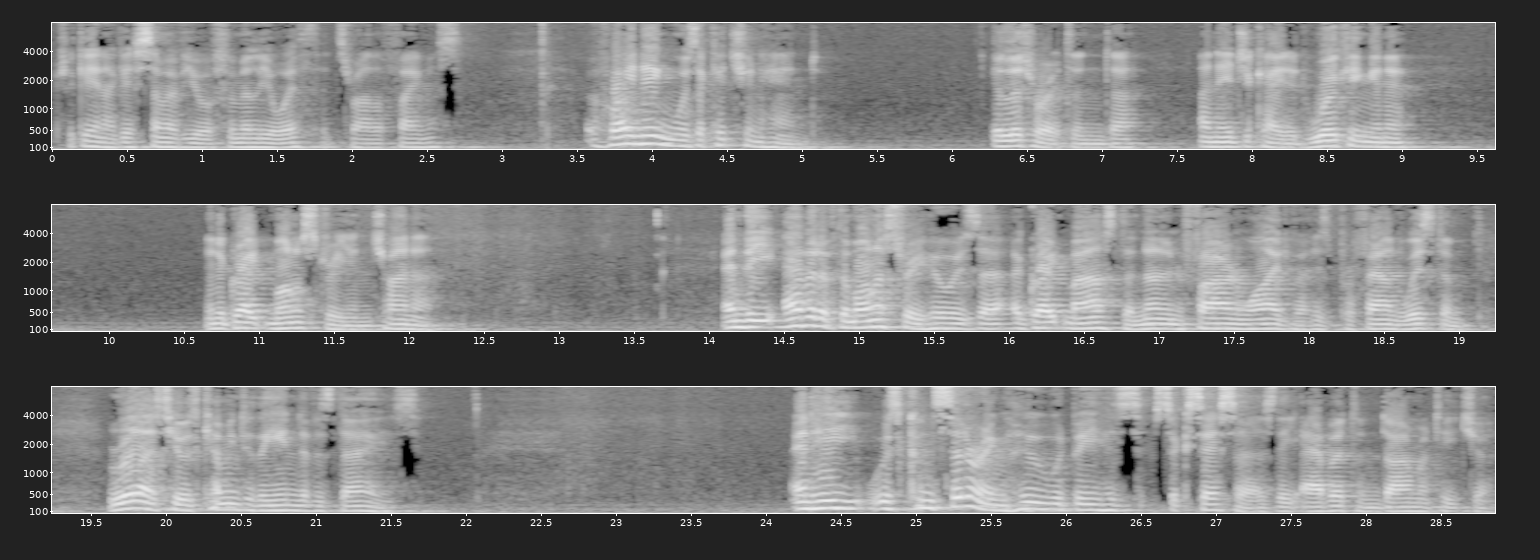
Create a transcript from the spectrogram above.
which again, I guess some of you are familiar with. It's rather famous. Huineng was a kitchen hand, illiterate and uh, uneducated, working in a in a great monastery in China. And the abbot of the monastery, who was a, a great master, known far and wide for his profound wisdom, realized he was coming to the end of his days. And he was considering who would be his successor as the abbot and Dharma teacher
